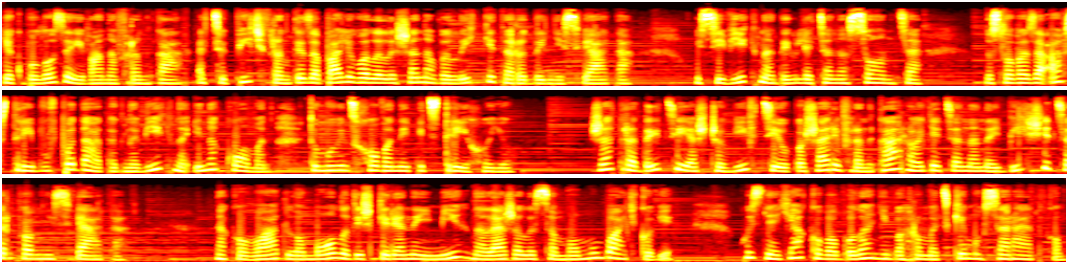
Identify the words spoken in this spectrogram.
як було за Івана Франка. А цю піч франки запалювали лише на великі та родинні свята. Усі вікна дивляться на сонце. До слова, за Австрії був податок на вікна і на комен, тому він схований під стріхою. Вже традиція, що вівці у кошарі Франка родяться на найбільші церковні свята. На ковадло, молот і шкіряний міг належали самому батькові. Кузня Якова була ніби громадським осередком.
